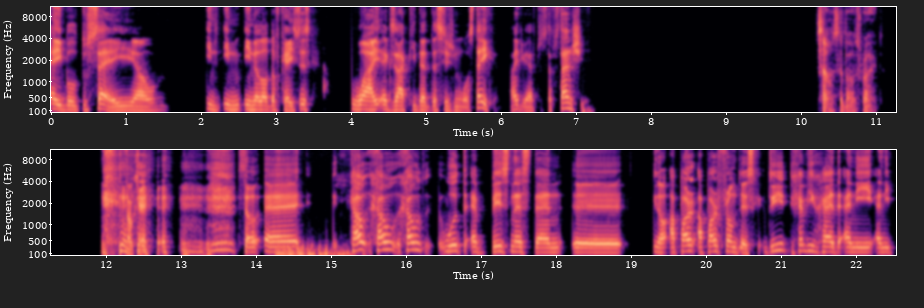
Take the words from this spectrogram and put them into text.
able to say you know in in in a lot of cases why exactly that decision was taken right you have to substantiate sounds about right Okay. so uh, how how how would a business then uh, you know apart apart from this do you have you had any any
